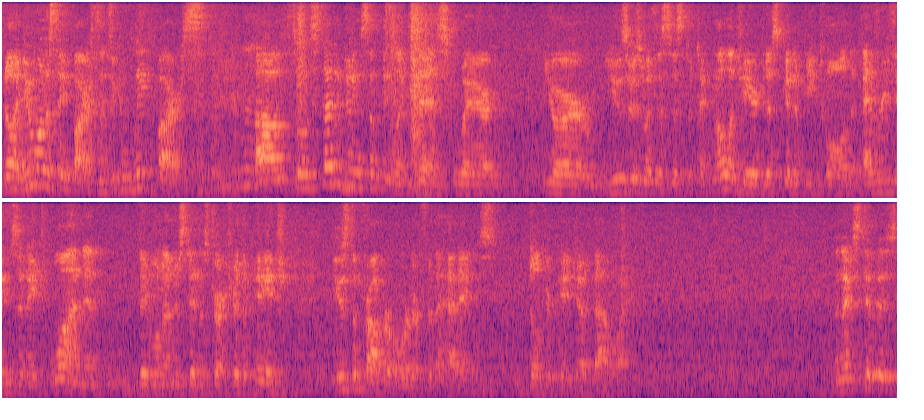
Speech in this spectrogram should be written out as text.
No, I do want to say farce. It's a complete farce. Um, so instead of doing something like this, where your users with assistive technology are just going to be told everything's in H1 and they won't understand the structure of the page, use the proper order for the headings, build your page out that way. The next tip is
